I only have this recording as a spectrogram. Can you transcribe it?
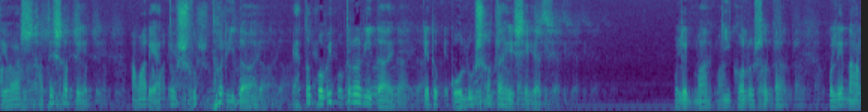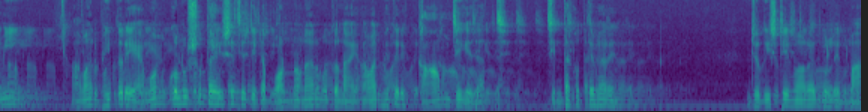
দেওয়ার সাথে সাথে আমার এত শুদ্ধ হৃদয় এত পবিত্র হৃদয় কিন্তু কলুষতা এসে গেছে। বলেন মা, কি কলুষতা? বলেন আমি, আমার ভিতরে এমন কলুষতা এসেছে যেটা বর্ণনার মতো নয় আমার ভিতরে কাম জেগে যাচ্ছে। চিন্তা করতে পারেন? যুধিষ্ঠির মহারাজ বললেন, মা,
